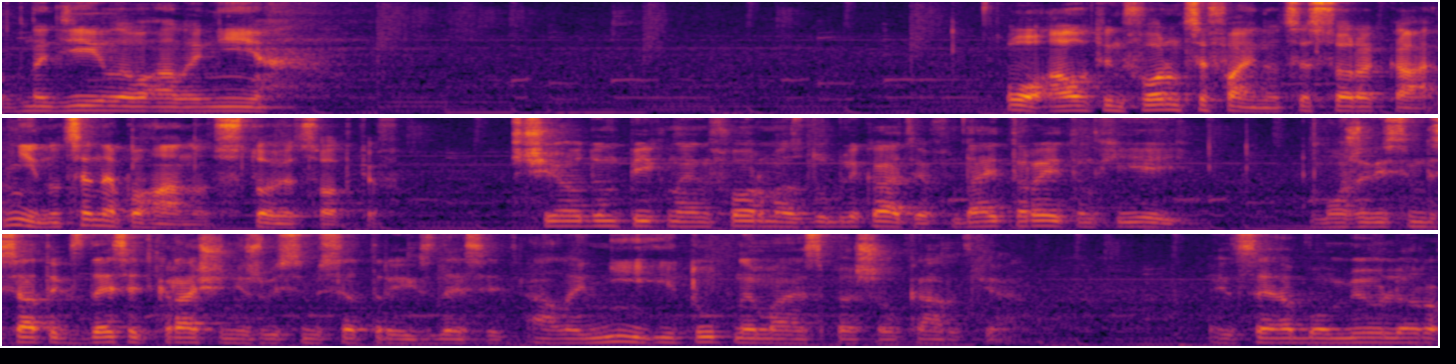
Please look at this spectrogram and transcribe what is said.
Обнадійливо, але ні. О, аутінформ це файно, це 40. Ні, ну це непогано, 100%. Ще один пік на інформа з дублікатів. Дайте рейтинг їй. Може 80x10 краще, ніж 83x10, але ні, і тут немає спешл картки. І це або Мюллер,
